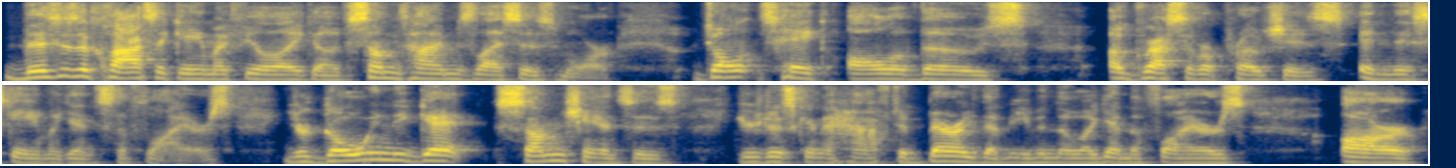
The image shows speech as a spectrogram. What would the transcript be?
this is a classic game, I feel like, of sometimes less is more. Don't take all of those aggressive approaches in this game against the Flyers. You're going to get some chances. You're just going to have to bury them, even though, again, the Flyers are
